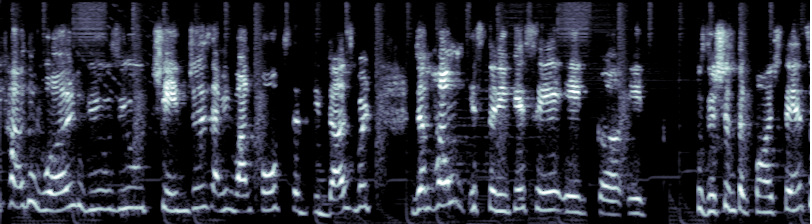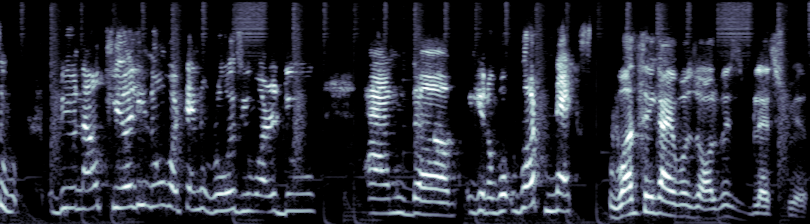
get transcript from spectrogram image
if how the world views you changes. I mean, one hopes that it does, but जब हम इस तरीके से एक uh, एक position तक पहुंचते हैं, so do you now clearly know what kind of roles you want to do, and uh, you know wh- what next? one thing I was always blessed with,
